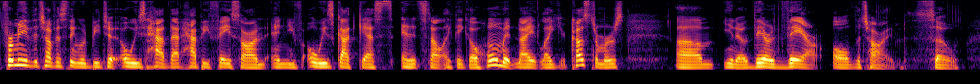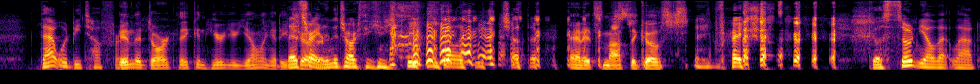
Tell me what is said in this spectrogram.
for me the toughest thing would be to always have that happy face on, and you've always got guests, and it's not like they go home at night like your customers. Um, you know, they're there all the time, so that would be tough for In me. the dark, they can hear you yelling at each That's other. That's right. In the dark, they can hear you yelling at each other. and it's not the ghosts. right. Ghosts don't yell that loud.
